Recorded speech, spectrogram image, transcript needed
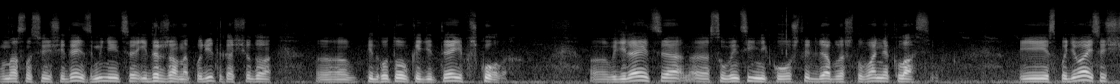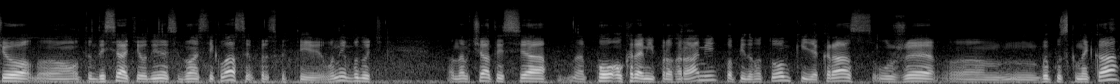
У нас на сьогоднішній день змінюється і державна політика щодо е, підготовки дітей в школах. Е, Виділяються е, субвенційні кошти для облаштування класів. І сподіваюся, що от 10, 11, 12 класи в перспективі вони будуть навчатися по окремій програмі по підготовці якраз уже випускника,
